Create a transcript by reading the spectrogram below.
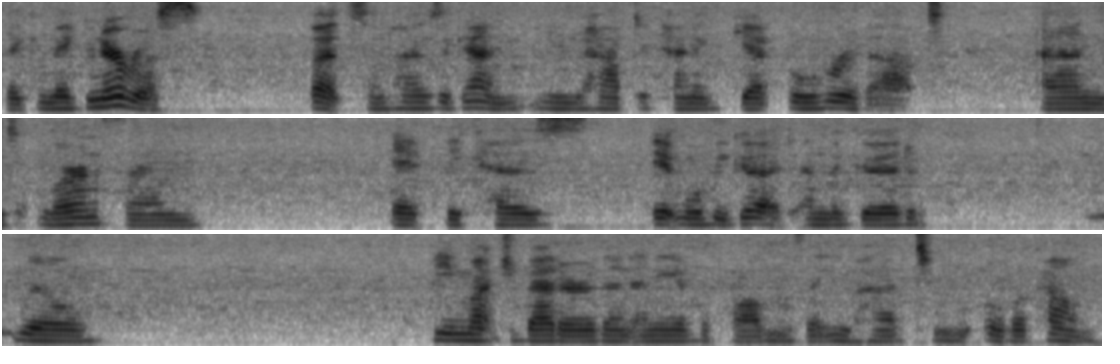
they can make you nervous. But sometimes, again, you have to kind of get over that and learn from it because it will be good and the good will be much better than any of the problems that you had to overcome.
